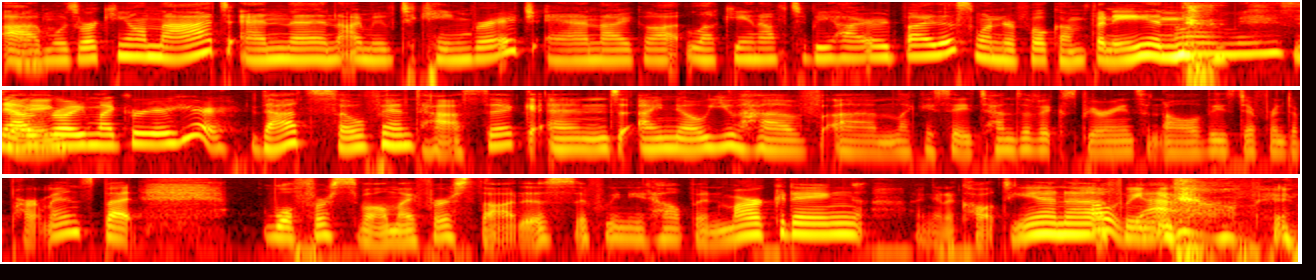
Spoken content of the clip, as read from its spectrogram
um, was working on that and then I moved to Cambridge and I got lucky enough to be hired by this wonderful company and now growing my career here. That's so fantastic. And I know you have, um, like I say, tons of experience in all of these different departments, but well, first of all, my first thought is if we need help in marketing, I'm going to call Deanna. Oh, if we yeah. need help in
